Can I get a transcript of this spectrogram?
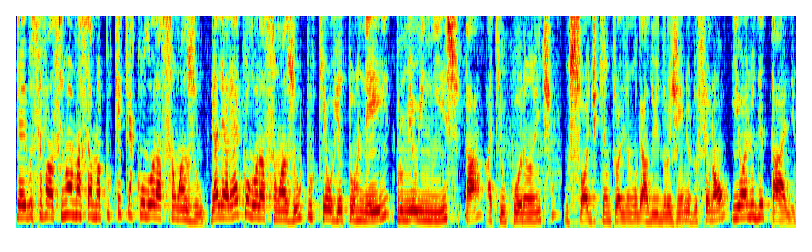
E aí você fala assim, ah, Marcelo, mas por que, que é coloração azul? Galera, é coloração azul porque eu retornei para o meu início, tá? Aqui o corante, o sódio que entrou ali no lugar do hidrogênio, do fenol. E olha o detalhe.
